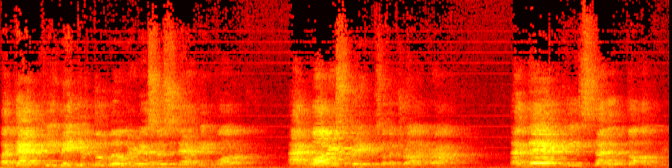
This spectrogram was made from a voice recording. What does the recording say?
Again he maketh the wilderness a standing water, and water springs of a dry ground. And there he setteth the hungry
